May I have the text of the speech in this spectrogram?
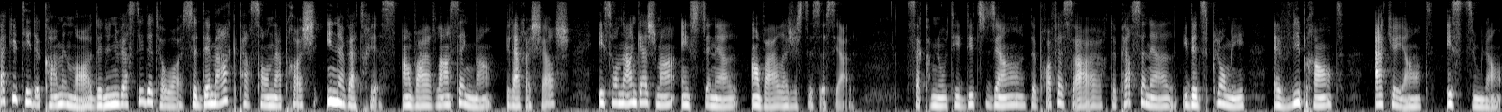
faculté de Common Law de l'Université d'Ottawa se démarque par son approche innovatrice envers l'enseignement et la recherche et son engagement institutionnel envers la justice sociale. Sa communauté d'étudiants, de professeurs, de personnel et de diplômés est vibrante, accueillante et stimulante.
